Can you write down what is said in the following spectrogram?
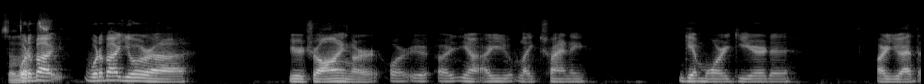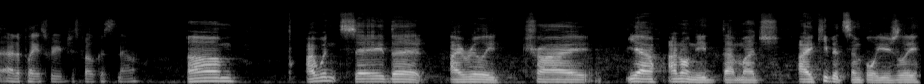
So what about what about your uh your drawing or or or you know are you like trying to get more gear to are you at, at a place where you're just focused now Um, I wouldn't say that I really try. Yeah, I don't need that much. I keep it simple usually.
